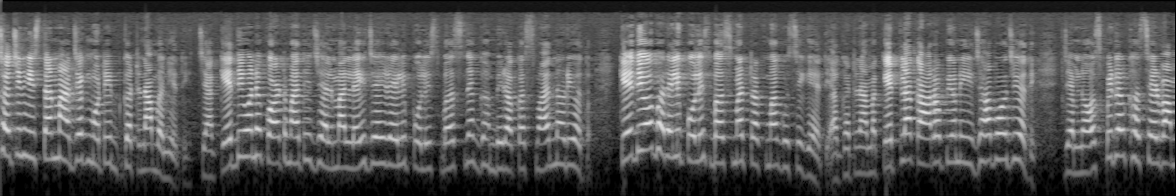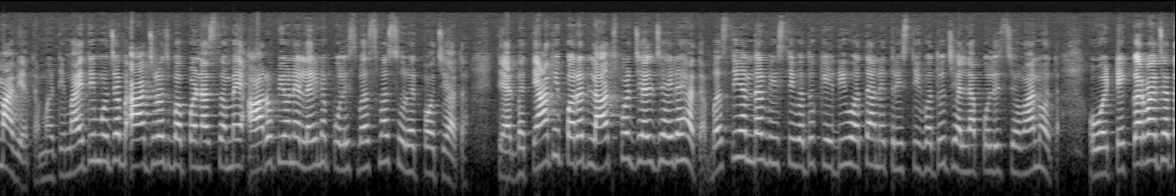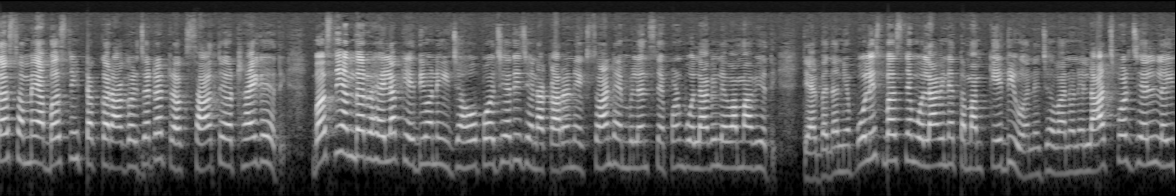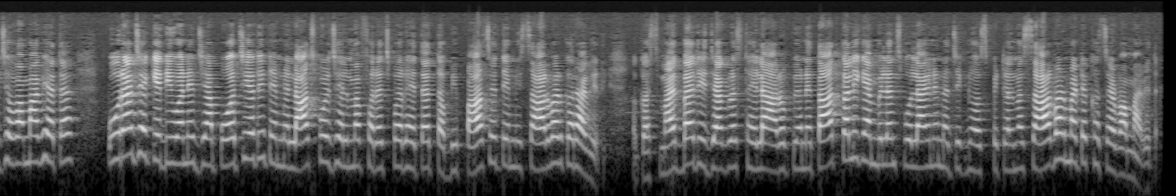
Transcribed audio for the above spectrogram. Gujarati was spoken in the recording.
કોચિન વિસ્તારમાં આજે એક મોટી ઘટના બની હતી, જ્યાં કેદીઓને કોર્ટમાંથી જેલમાં લઈ જઈ રહેલી પોલીસ બસને ગંભીર અકસ્માત નડ્યો હતો. કેદીઓ ભરેલી પોલીસ બસમાં ટ્રકમાં ઘૂસી ગઈ હતી. આ ઘટનામાં કેટલાક આરોપીઓને ઈજા પહોંચી હતી, જેમને હોસ્પિટલ ખસેડવામાં આવ્યા હતા. મળતી માહિતી મુજબ આજ રોજ બપોરના સમયે આરોપીઓને લઈને પોલીસ બસમાં સુરત પહોંચ્યા હતા. ત્યારબાદ ત્યાંથી પરત લાજપોર જેલ જઈ રહ્યા હતા. બસની અંદર વીસથી વધુ કેદીઓ હતા અને ત્રીસથી વધુ જેલના પોલીસ જવાનો હતા. ઓવરટેક કરવા જતા સમયે આ બસની ટક્કર આગળ જતા ટ્રક સાથે અથડાઈ ગઈ હતી. બસની અંદર રહેલા કેદીઓને ઈજાઓ પહોંચી હતી, જેના કારણે એકસો આઠ એમ્બ્યુલન્સને પણ બોલાવી લેવામાં આવી હતી. ત્યારબાદ અન્ય પોલીસ બસને બોલાવીને તમામ કેદીઓ અને જવાનોને લાજપોર જેલ લઈ જવામાં આવ્યા હતા. પૂરા જે કેદીઓને જ્યાં પહોંચી હતી, તેમને લાજપોર જેલમાં ફરજ પર રહેતા તબીબ પાસે તેમની સારવાર કરાવી હતી. અકસ્માત બાદ ઇજાગ્રસ્ત થયેલા આરોપીઓને તાત્કાલિક એમ્બ્યુલન્સ બોલાવીને નજીકની હોસ્પિટલમાં સારવાર માટે ખસેડવામાં આવ્યા હતા.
